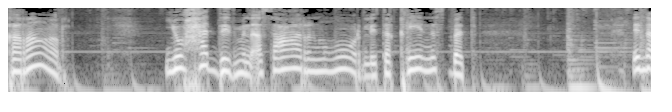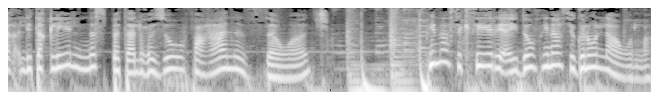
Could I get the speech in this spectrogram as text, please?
قرار يحدد من أسعار المهور لتقليل نسبة لتقليل نسبة العزوف عن الزواج؟ في ناس كثير يأيدون في ناس يقولون لا والله.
